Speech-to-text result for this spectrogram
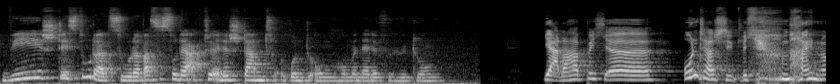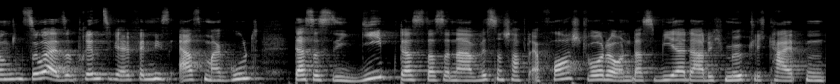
Wie stehst du dazu oder was ist so der aktuelle Stand rund um hormonelle Verhütung? Ja, da habe ich äh, unterschiedliche Meinungen zu. Also prinzipiell finde ich es erstmal gut, dass es sie gibt, dass das in der Wissenschaft erforscht wurde und dass wir dadurch Möglichkeiten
